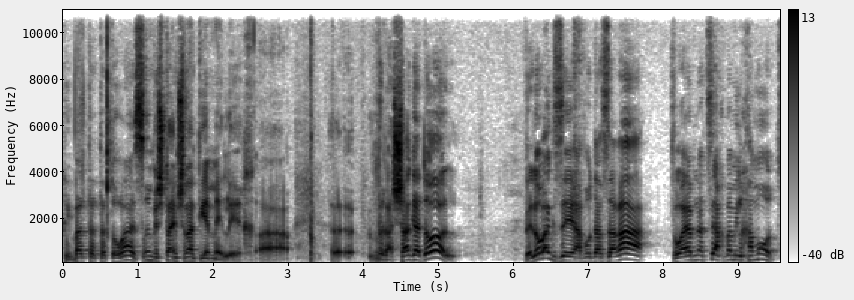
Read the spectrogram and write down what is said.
כיבדת את התורה, 22 שנה תהיה מלך. אה, אה, ורשע גדול. ולא רק זה, עבודה זרה, והוא היה מנצח במלחמות.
